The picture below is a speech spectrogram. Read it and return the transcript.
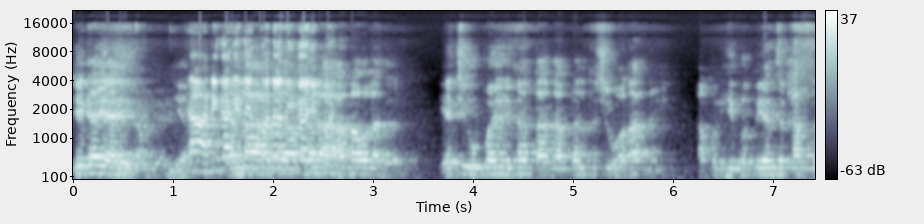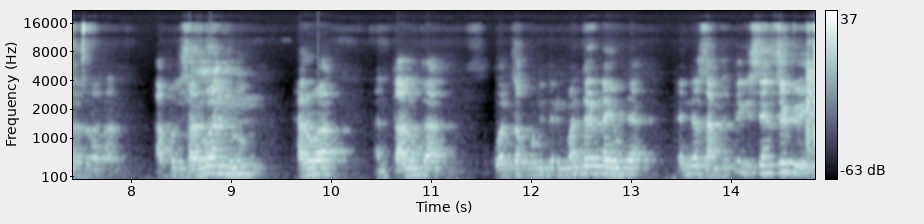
जे काही आहे अधिकारी पदाधिकारी पण. आणावं लागेल. याची उपाययोजना ता- आपल्याला तशी होणार नाही. आपण हे फक्त यांचं काम करत राहणार. आपण सर्वांनी मिळून ठरवा आणि तालुका वरचा कोणीतरी मंत्र्यांना येऊ द्या. त्यांना सांगतो की सेन्सिटिव्ह आहे.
